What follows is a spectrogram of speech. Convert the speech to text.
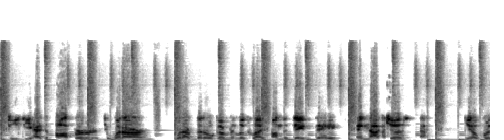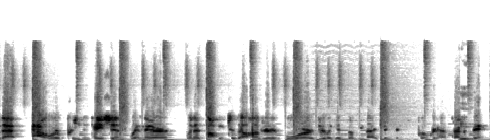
DC had to offer, to what our what our federal government looks like on the day to day, and not just you know for that hour presentation when they're when they're talking to the 104 delegates of the United States program type Mm. of thing.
